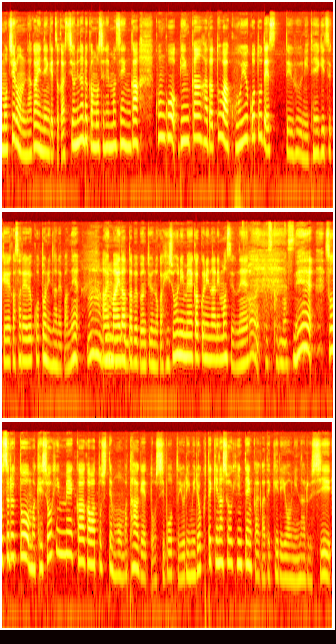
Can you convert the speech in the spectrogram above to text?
もちろん長い年月が必要になるかもしれませんが今後敏感肌とはこういうことですっていうふうに定義づけがされることになればね、うんうんうん、曖昧だった部分というのが非常に明確になりますよね。はい、助かりますねそうすると、まあ、化粧品メーカー側としても、まあ、ターゲットを絞ったより魅力的な商品展開ができるようになるし、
